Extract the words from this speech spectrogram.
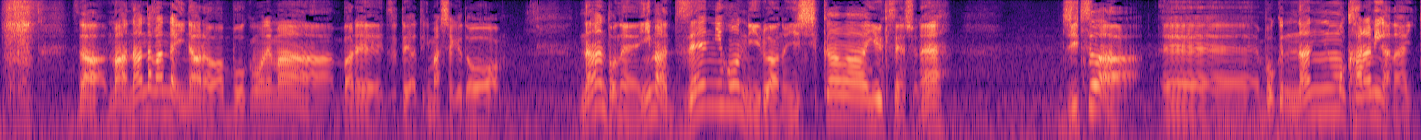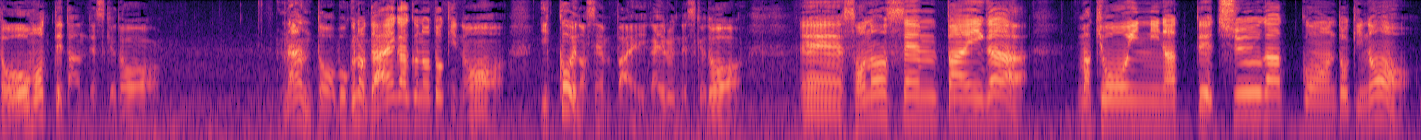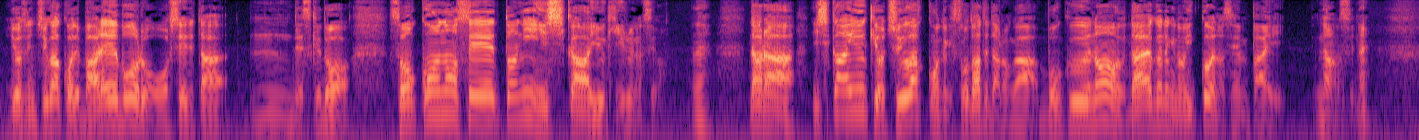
さあ、まあ、なんだかんだ言いながらは、僕もね、まあ、バレーずっとやってきましたけど、なんとね、今、全日本にいるあの、石川祐希選手ね。実は、えー、僕何も絡みがないと思ってたんですけど、なんと僕の大学の時の一個上の先輩がいるんですけど、えー、その先輩が、まあ、教員になって中学校の時の、要するに中学校でバレーボールを教えてたんですけど、そこの生徒に石川祐希いるんですよ。ね。だから、石川祐希を中学校の時育てたのが、僕の大学の時の一個上の先輩なんですよね。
